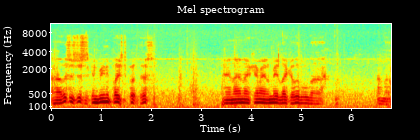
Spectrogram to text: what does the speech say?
Uh, this is just a convenient place to put this. And then I came in and made like a little, uh, I don't know,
